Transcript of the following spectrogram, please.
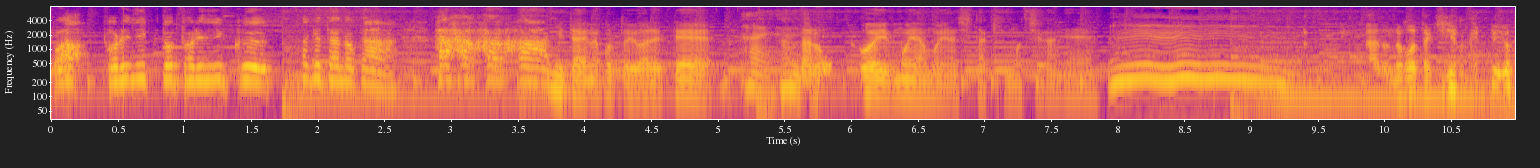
わ、鶏肉と鶏肉かけたのか、ははははみたいなこと言われて、はい。なんだろう、すごいモヤモヤした気持ちがね、うんうんうんあの、残った記憶があるよ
